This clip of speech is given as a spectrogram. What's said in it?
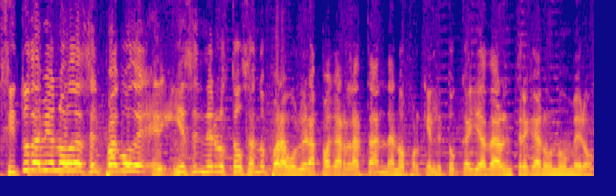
si todavía no das el pago de... eh, y ese dinero lo está usando para volver a pagar la tanda, ¿no? Porque le toca ya dar, entregar un número.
